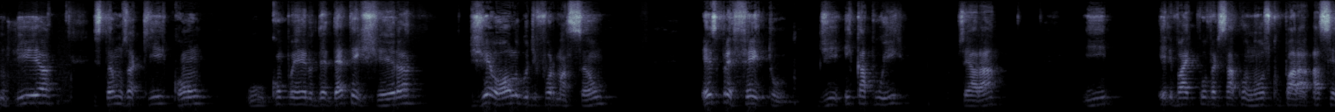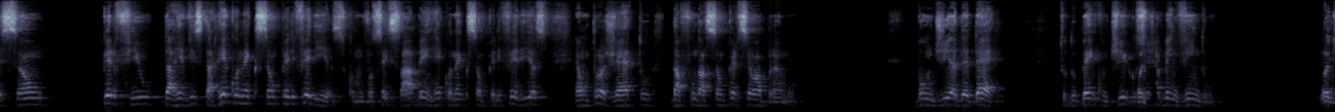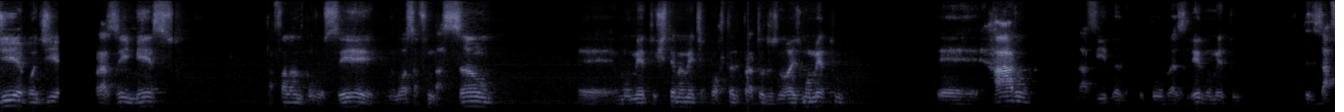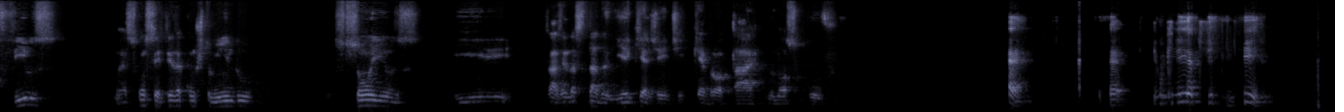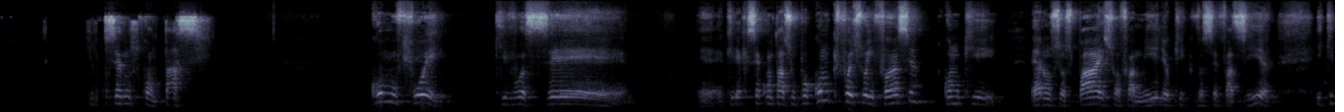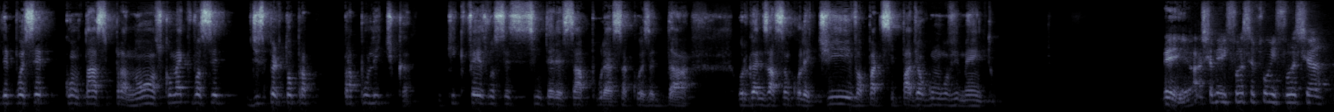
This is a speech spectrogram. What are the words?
Bom dia, estamos aqui com o companheiro Dedé Teixeira, geólogo de formação, ex-prefeito de Icapuí, Ceará, e ele vai conversar conosco para a sessão perfil da revista Reconexão Periferias. Como vocês sabem, Reconexão Periferias é um projeto da Fundação Perseu Abramo. Bom dia, Dedé. Tudo bem contigo? Bom Seja bem-vindo. Bom dia, bom dia. Prazer imenso estar falando com você, na nossa fundação. É um momento extremamente importante para todos nós, um momento é, raro da vida do povo brasileiro, um momento de desafios, mas com certeza construindo sonhos e trazendo a cidadania que a gente quer brotar no nosso povo. É, é, eu queria te pedir que você nos contasse como foi que você... É, eu queria que você contasse um pouco como que foi sua infância, como que eram seus pais, sua família, o que, que você fazia, e que depois você contasse para nós como é que você despertou para a política? O que, que fez você se interessar por essa coisa da organização coletiva, participar de algum movimento? Bem, eu acho que a minha infância foi uma infância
